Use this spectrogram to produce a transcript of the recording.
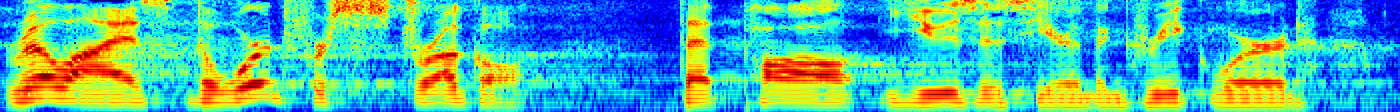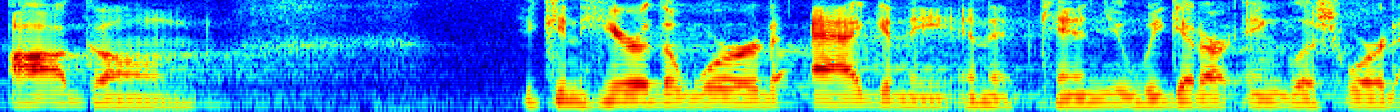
realize the word for struggle that Paul uses here, the Greek word agon, you can hear the word agony in it, can you? We get our English word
